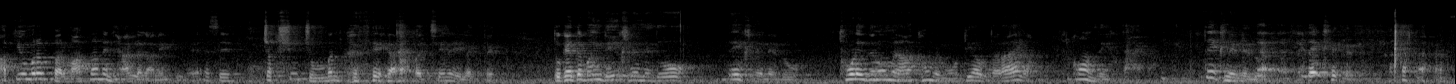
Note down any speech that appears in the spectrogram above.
आपकी उम्र परमात्मा में ध्यान लगाने की है। ऐसे चक्षु चुंबन करते आप अच्छे नहीं लगते। तो कहते, भाई, देख लेने दो, देख लेने दो। थोड़े दिनों में आँखों में मोतिया उतर आएगा, फिर कौन देख पाएगा देख लेने दो, देख लेने दो।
